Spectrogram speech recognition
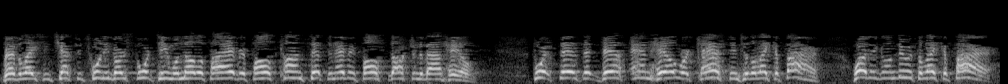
Revelation chapter 20 verse 14 will nullify every false concept and every false doctrine about hell. For it says that death and hell were cast into the lake of fire. What are they going to do with the lake of fire?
